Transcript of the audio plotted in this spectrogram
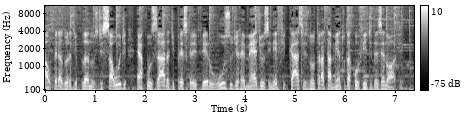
A operadora de planos de saúde é acusada de prescrever o uso de remédios ineficazes no tratamento da Covid-19.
